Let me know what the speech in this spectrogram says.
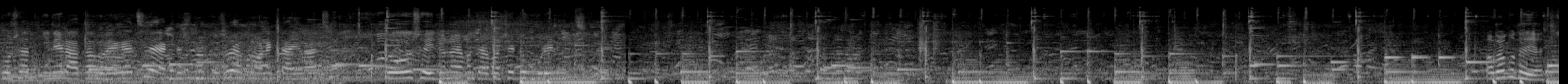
প্রসাদ কিনে রাখা হয়ে গেছে। একটা সময় পুজো এখন অনেক টাইম আছে। তো সেই জন্য এখন চারপাশে একটু ঘুরে নিচ্ছি। আবার কোথায় যাচ্ছ?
